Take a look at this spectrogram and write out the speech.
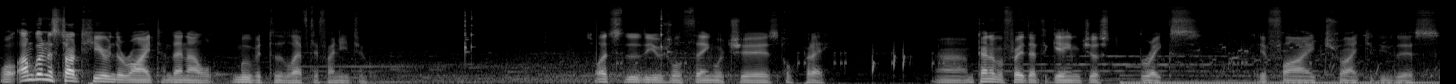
Well, I'm gonna start here in the right and then I'll move it to the left if I need to. So let's do the usual thing, which is... Oh. Uh, I'm kind of afraid that the game just breaks if I try to do this.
